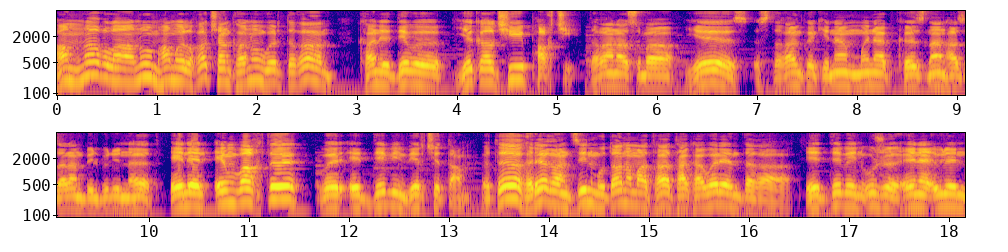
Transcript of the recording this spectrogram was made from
համ նաղլանում համ էլ ղաչանքանում վեր տղան քանի դևը եկալ չի փախչի տղան ասում է ես ըստղան կքինամ մնակ քզնան հազարան բիլբիլին նհդ էնել եմ վախտը վեր այդ դևին վերջը տամ ըտը հրեղանցին մուտանը մաթա թակավեր են տղա այդ դևին ուժը ենա ուրեն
